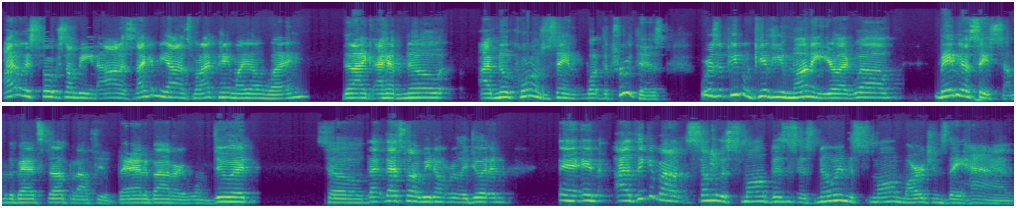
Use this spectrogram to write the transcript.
I always focus on being honest, and I can be honest when I pay my own way. Then I, I have no I have no qualms with saying what the truth is. Whereas if people give you money, you're like, well, maybe I'll say some of the bad stuff, but I'll feel bad about it or I won't do it. So that that's why we don't really do it. And and, and, I think about some of the small businesses, knowing the small margins they have,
